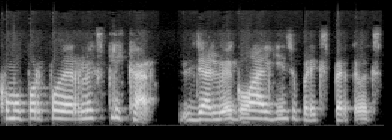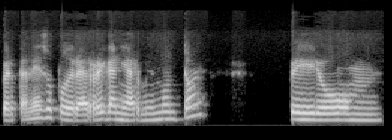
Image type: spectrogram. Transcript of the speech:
como por poderlo explicar. Ya luego alguien súper experto o experta en eso podrá regañarme un montón, pero mm,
